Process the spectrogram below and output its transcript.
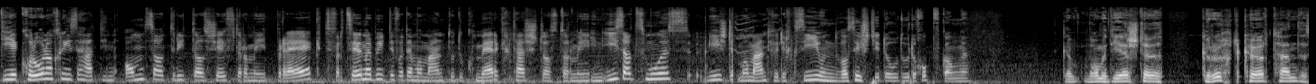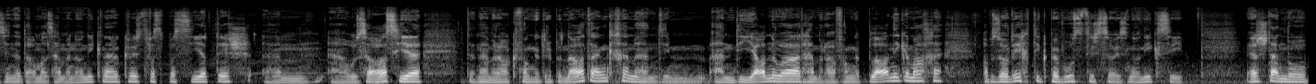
Die Corona-Krise hat deinen Amtsantritt als Chef der Armee geprägt. Erzähl mir bitte von dem Moment, wo du gemerkt hast, dass die Armee in Einsatz muss. Wie war der Moment für dich und was ist dir da durch den Kopf gegangen? Wo wir die ersten Gerüchte gehört haben, das sind damals haben wir noch nicht genau gewusst, was passiert ist, ähm, aus Asien, dann haben wir angefangen darüber nachzudenken. Wir haben im Ende Januar haben wir angefangen Planungen machen, aber so richtig bewusst ist es uns noch nicht gewesen. Erst dann, wo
